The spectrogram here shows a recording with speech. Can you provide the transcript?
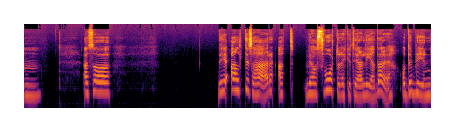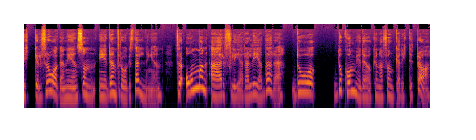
Mm. Alltså, det är alltid så här att vi har svårt att rekrytera ledare och det blir ju nyckelfrågan i, en sån, i den frågeställningen. För om man är flera ledare, då, då kommer det att kunna funka riktigt bra.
